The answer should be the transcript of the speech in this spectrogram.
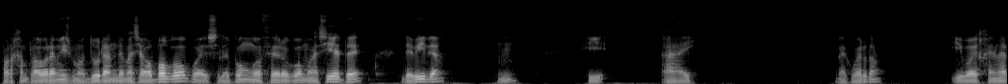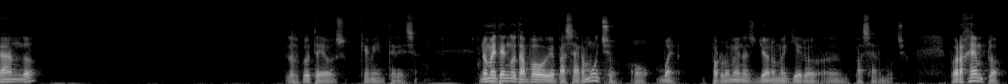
Por ejemplo, ahora mismo duran demasiado poco, pues le pongo 0,7 de vida y ahí, ¿de acuerdo? Y voy generando los goteos que me interesan. No me tengo tampoco que pasar mucho, o bueno, por lo menos yo no me quiero eh, pasar mucho. Por ejemplo,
